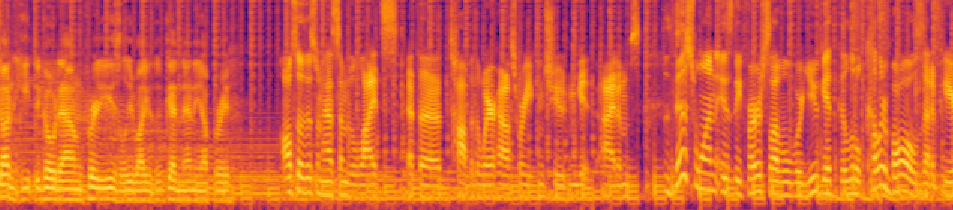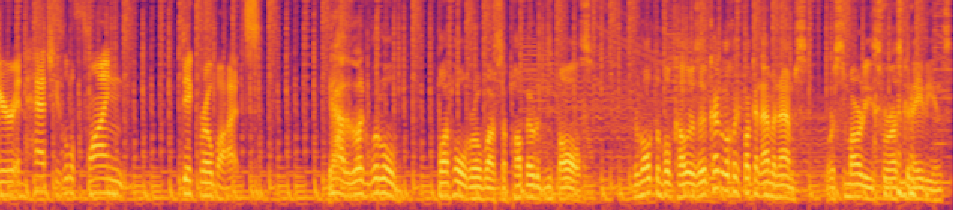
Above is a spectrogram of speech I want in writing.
gun heat to go down pretty easily by getting any upgrade. Also, this one has some of the lights at the top of the warehouse where you can shoot and get items. This one is the first level where you get the little color balls that appear and hatch these little flying dick robots. Yeah, they're like little butthole robots that pop out of these balls. They're multiple colors. They kind of look like fucking M and M's or Smarties for us Canadians.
